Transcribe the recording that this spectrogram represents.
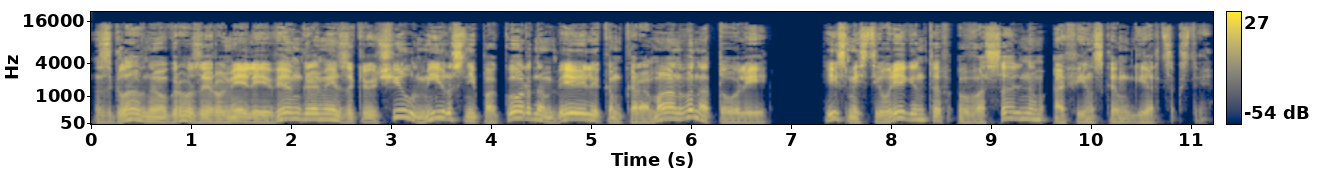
с главной угрозой Румелии венграми заключил мир с непокорным Беликом Караман в Анатолии и сместил регентов в вассальном Афинском герцогстве.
